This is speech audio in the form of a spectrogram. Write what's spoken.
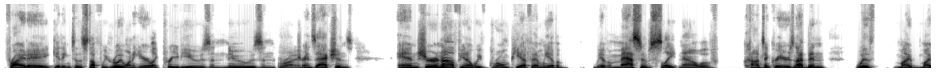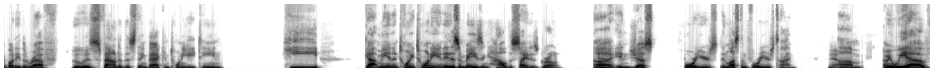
Friday, getting to the stuff we really want to hear, like previews and news and right. transactions. And sure enough, you know, we've grown PFN. We have a we have a massive slate now of content creators. And I've been with my my buddy the ref who has founded this thing back in 2018. He got me in in 2020 and it is amazing how the site has grown uh, in just four years in less than four years time yeah. um i mean we have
